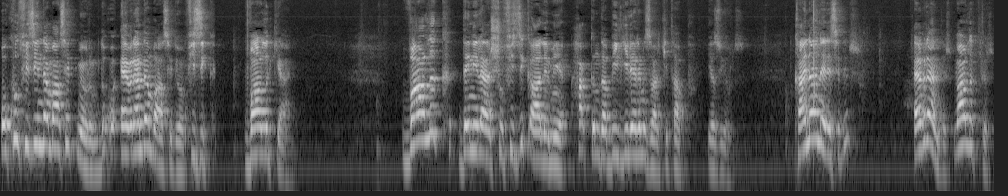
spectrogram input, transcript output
Okul fiziğinden bahsetmiyorum. Evrenden bahsediyorum. Fizik. Varlık yani. Varlık denilen şu fizik alemi hakkında bilgilerimiz var. Kitap yazıyoruz. Kaynağı neresidir? Evrendir, varlıktır.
